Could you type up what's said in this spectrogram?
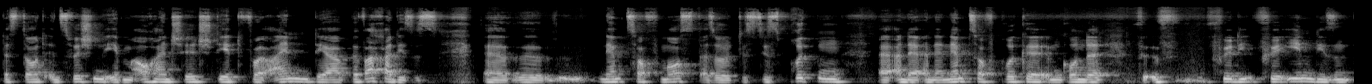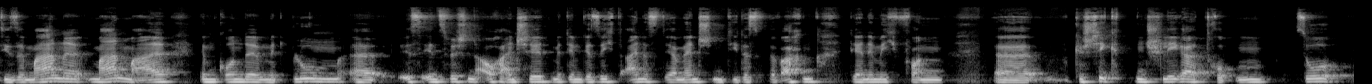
dass dort inzwischen eben auch ein Schild steht vor einem der Bewacher dieses äh, äh Nemtsov Most, also das, dieses Brücken äh, an der an der Nemtsov Brücke im Grunde für, für die für ihn diesen diese Mahne Mahnmal im Grunde mit Blumen äh, ist inzwischen auch ein Schild mit dem Gesicht eines der Menschen, die das bewachen, der nämlich von äh, geschickten Schlägertruppen so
